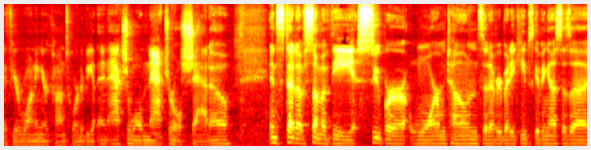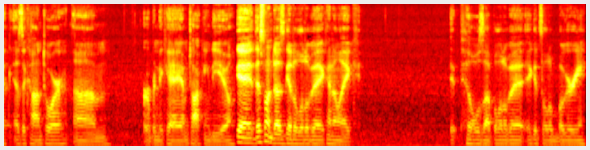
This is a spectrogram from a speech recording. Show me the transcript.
if you're wanting your contour to be an actual natural shadow instead of some of the super warm tones that everybody keeps giving us as a as a contour. Um, Urban Decay, I'm talking to you. Yeah, this one does get a little bit kind of like, it pills up a little bit. It gets a little boogery.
